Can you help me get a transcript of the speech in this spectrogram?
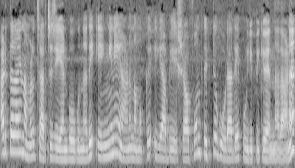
അടുത്തതായി നമ്മൾ ചർച്ച ചെയ്യാൻ പോകുന്നത് എങ്ങനെയാണ് നമുക്ക് ഈ അപേക്ഷാ ഫോം തെറ്റുകൂടാതെ പൂരിപ്പിക്കുക എന്നതാണ്.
